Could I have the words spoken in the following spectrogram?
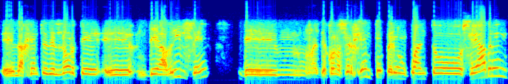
eh, la gente del norte, eh, de abrirse, de, mm, de, conocer gente, pero en cuanto se abren,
